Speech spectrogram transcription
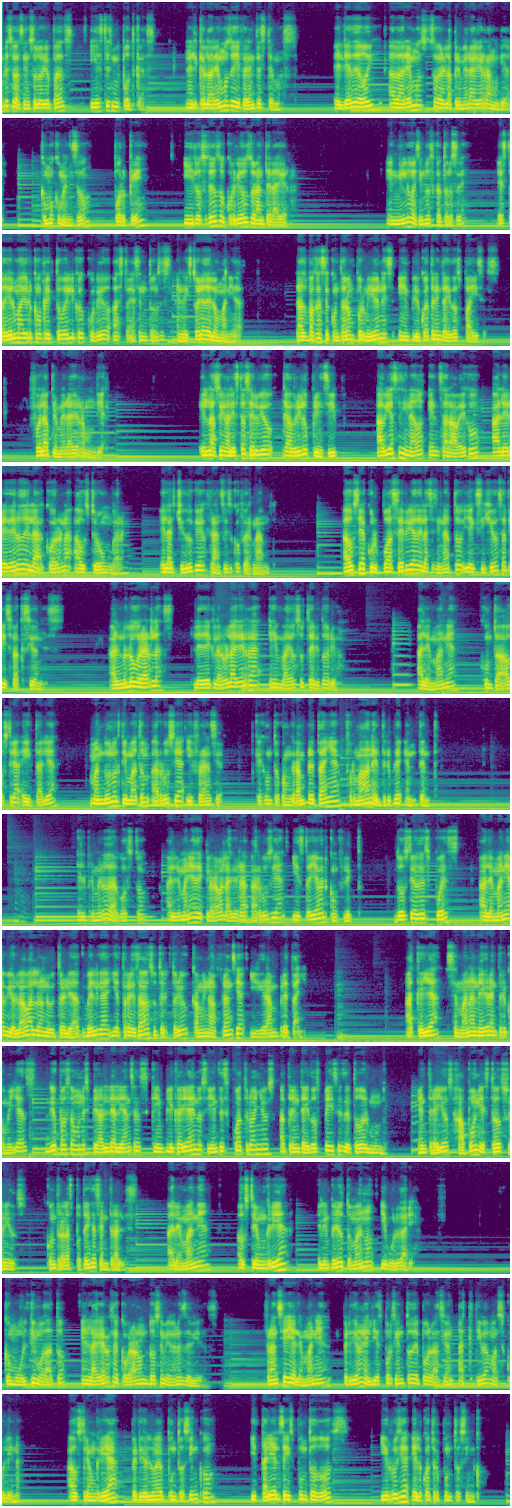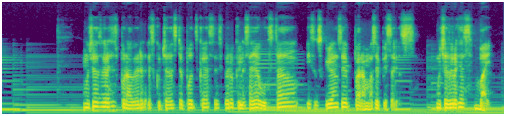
nombre es Sebastián Solorio Paz y este es mi podcast, en el que hablaremos de diferentes temas. El día de hoy hablaremos sobre la Primera Guerra Mundial, cómo comenzó, por qué y los sucesos ocurridos durante la guerra. En 1914, estalló el mayor conflicto bélico ocurrido hasta ese entonces en la historia de la humanidad. Las bajas se contaron por millones e implicó a 32 países. Fue la Primera Guerra Mundial. El nacionalista serbio Gavrilo Princip había asesinado en Sarajevo al heredero de la corona austrohúngara, el archiduque Francisco Fernando. Austria culpó a Serbia del asesinato y exigió satisfacciones. Al no lograrlas, le declaró la guerra e invadió su territorio. Alemania, junto a Austria e Italia, mandó un ultimátum a Rusia y Francia, que junto con Gran Bretaña formaban el Triple Entente. El 1 de agosto, Alemania declaraba la guerra a Rusia y estallaba el conflicto. Dos días después, Alemania violaba la neutralidad belga y atravesaba su territorio camino a Francia y Gran Bretaña. Aquella Semana Negra, entre comillas, dio paso a una espiral de alianzas que implicaría en los siguientes cuatro años a 32 países de todo el mundo, entre ellos Japón y Estados Unidos, contra las potencias centrales, Alemania, Austria-Hungría, el Imperio Otomano y Bulgaria. Como último dato, en la guerra se cobraron 12 millones de vidas. Francia y Alemania perdieron el 10% de población activa masculina. Austria-Hungría perdió el 9.5%, Italia el 6.2% y Rusia el 4.5%. Muchas gracias por haber escuchado este podcast, espero que les haya gustado y suscríbanse para más episodios. Muchas gracias, bye.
